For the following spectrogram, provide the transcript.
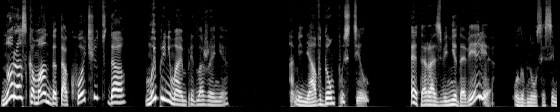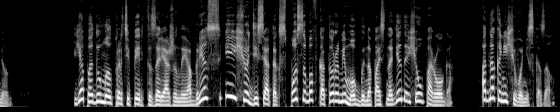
Но раз команда так хочет, да, мы принимаем предложение. А меня в дом пустил. Это разве не доверие? Улыбнулся Семен. Я подумал про теперь-то заряженный обрез и еще десяток способов, которыми мог бы напасть на деда еще у порога. Однако ничего не сказал.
